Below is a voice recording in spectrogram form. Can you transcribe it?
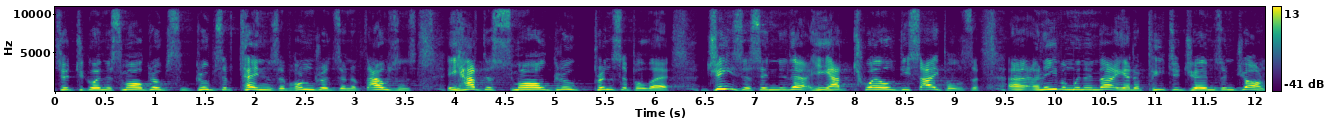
to, to, go in the small groups, groups of tens, of hundreds, and of thousands. He had the small group principle there. Jesus, in there, he had 12 disciples. Uh, and even within that, he had a Peter, James, and John.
